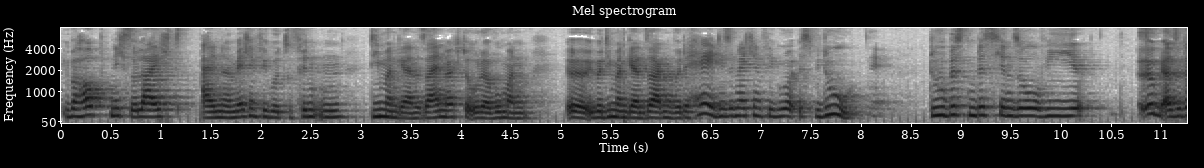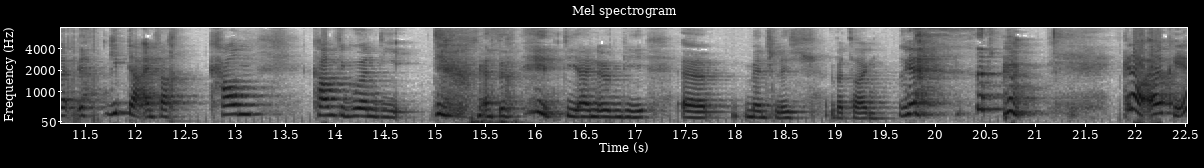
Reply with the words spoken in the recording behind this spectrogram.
überhaupt nicht so leicht, eine Märchenfigur zu finden, die man gerne sein möchte oder wo man, äh, über die man gerne sagen würde, hey, diese Märchenfigur ist wie du. Nee. Du bist ein bisschen so wie, also da, es gibt da einfach kaum, kaum Figuren, die also die einen irgendwie äh, menschlich überzeugen. Ja. genau, okay,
